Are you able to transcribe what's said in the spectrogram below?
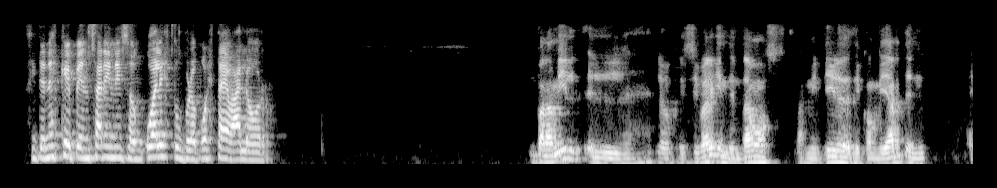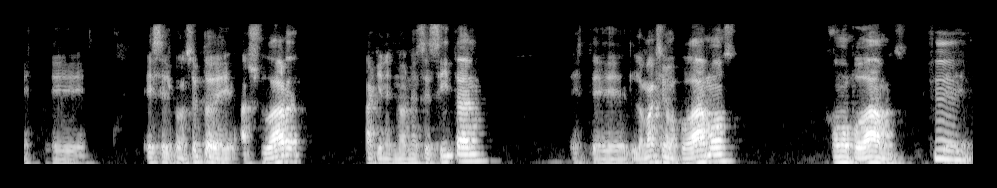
si tenés que pensar en eso, en cuál es tu propuesta de valor? Para mí, lo principal que intentamos transmitir desde convidarte este, es el concepto de ayudar a quienes nos necesitan este, lo máximo podamos, como podamos. Hmm. Eh,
